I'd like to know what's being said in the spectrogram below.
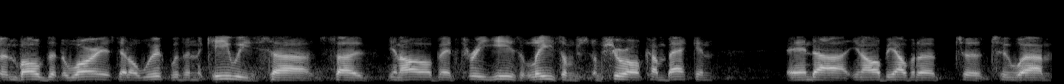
involved at the Warriors that I work with in the Kiwis. Uh, so you know, I've had three years at Leeds. I'm I'm sure I'll come back and and uh, you know I'll be able to to to um,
